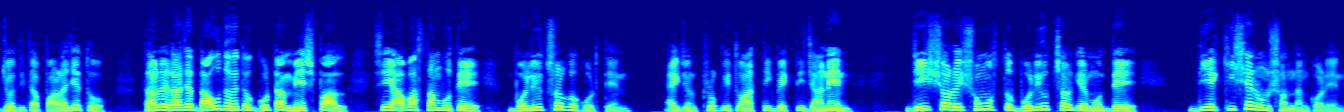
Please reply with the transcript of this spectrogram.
যদি তা পারা যেত, তাহলে রাজা দাউদ হয়তো গোটা মেষপাল সেই আবাস তাম্বুতে বলি উৎসর্গ করতেন। একজন প্রকৃত আত্মিক ব্যক্তি জানেন যে ঈশ্বর এই সমস্ত বলি উৎসর্গের মধ্যে দিয়ে কিসের অনুসন্ধান করেন।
